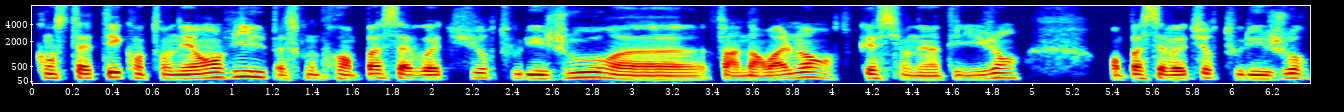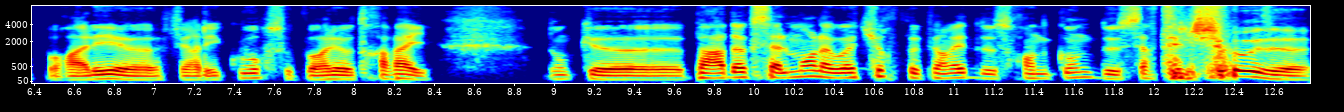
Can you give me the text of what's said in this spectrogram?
constater quand on est en ville parce qu'on prend pas sa voiture tous les jours. Enfin, normalement, en tout cas, si on est intelligent, on prend pas sa voiture tous les jours pour aller faire les courses ou pour aller au travail. Donc euh, paradoxalement, la voiture peut permettre de se rendre compte de certaines choses euh,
